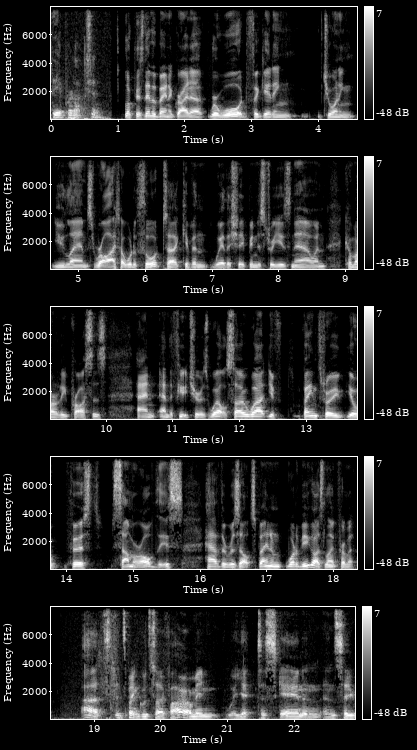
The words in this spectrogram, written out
their production. Look, there's never been a greater reward for getting joining ewe lambs right, I would have thought, uh, given where the sheep industry is now and commodity prices and, and the future as well. So uh, you've been through your first summer of this. How have the results been and what have you guys learnt from it? Uh, it's, it's been good so far. I mean, we're yet to scan and, and see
